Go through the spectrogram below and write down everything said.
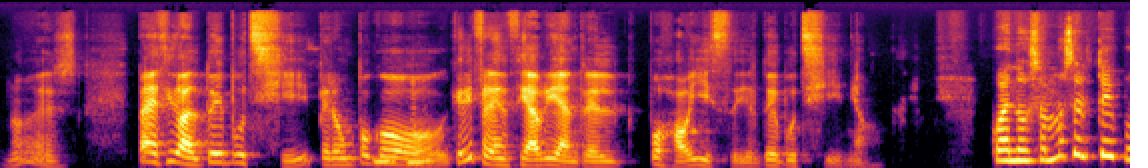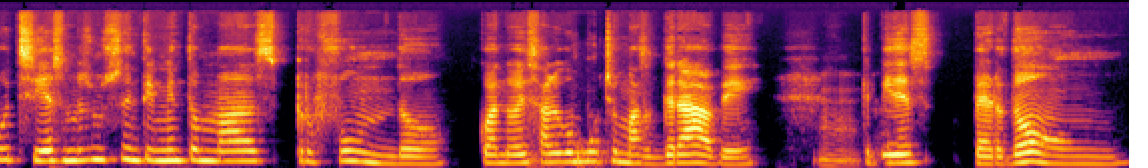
¿no? Es parecido al tuipuchi, pero un poco. ¿Qué diferencia habría entre el pohaoiz y el tuipuchi, ¿no? Cuando usamos el tuipuchi es un sentimiento más profundo, cuando es algo mucho más grave, que pides perdón.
